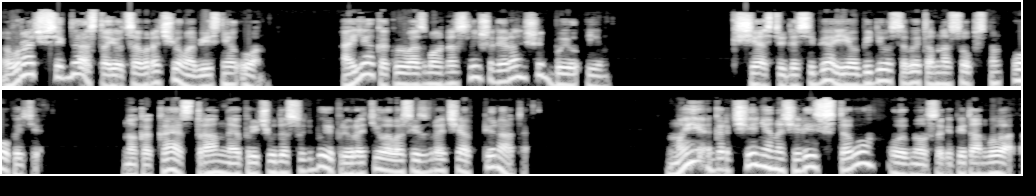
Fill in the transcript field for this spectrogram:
«Врач всегда остается врачом», — объяснил он. «А я, как вы, возможно, слышали, раньше был им. К счастью для себя, я убедился в этом на собственном опыте. Но какая странная причуда судьбы превратила вас из врача в пирата?» «Мои огорчения начались с того», — улыбнулся капитан Влад,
